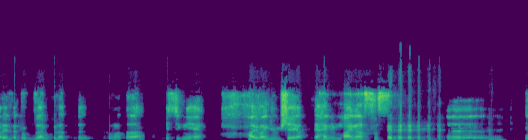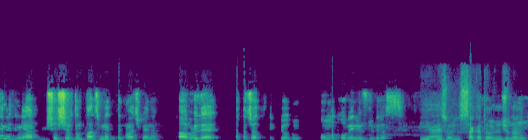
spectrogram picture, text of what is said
Barella çok güzel bir gol attı. Takım hata. Insigne hayvan gibi bir şey yaptı. Yani manasız. ee, demedim ya. Şaşırdım. Tatmin etmedi maç beni. Daha böyle çat bekliyordum. Olmadı. O beni üzdü biraz. Yani sonuçta sakat oyuncunun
